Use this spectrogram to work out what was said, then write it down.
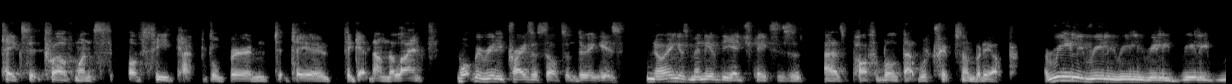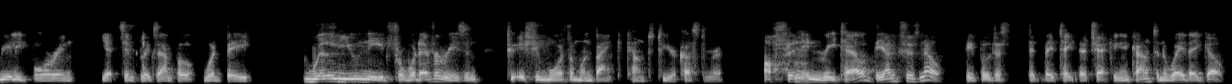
takes it 12 months of seed capital burn to, to, to get down the line. What we really prize ourselves on doing is knowing as many of the edge cases as, as possible that will trip somebody up. A really, really, really, really, really, really boring yet simple example would be will you need, for whatever reason, to issue more than one bank account to your customer? Often in retail, the answer is no. People just they take their checking account and away they go.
